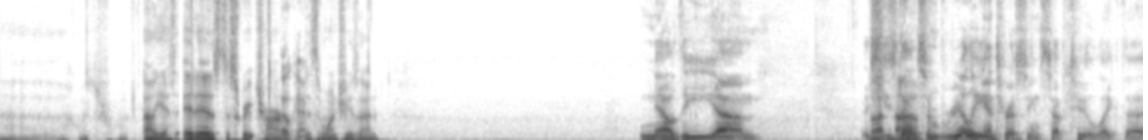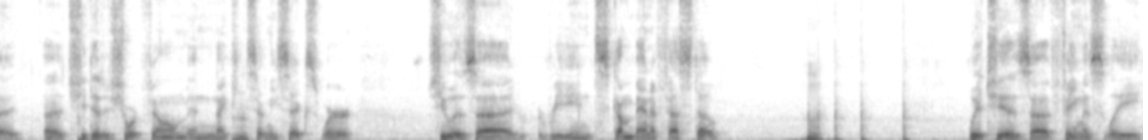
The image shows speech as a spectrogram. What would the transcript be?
Uh, which one? Oh yes, it is Discreet Charm. Okay. It's the one she's in. Now the um, But, she's done um, some really interesting stuff too. Like the uh, she did a short film in 1976 where she was uh, reading Scum Manifesto, Hmm. which is uh, famously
